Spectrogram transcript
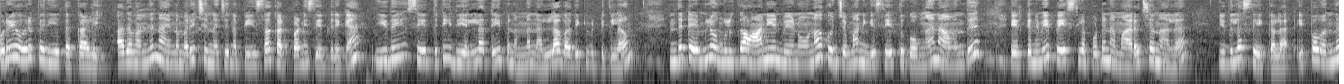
ஒரே ஒரு பெரிய தக்காளி. அதை வந்து நான் இந்த மாதிரி சின்ன சின்ன பீஸாக கட் பண்ணி சேர்த்துருக்கேன். இதையும் சேர்த்துட்டு இது எல்லாத்தையும் இப்போ நம்ம நல்லா வதக்கி விட்டுக்கலாம். இந்த டைமில் உங்களுக்கு ஆனியன் வேணும்னா கொஞ்சமாக நீங்கள் சேர்த்துக்கோங்க. நான் வந்து ஏற்கனவே பேஸ்ட்டில் போட்டு நம்ம அரைச்சனால இதில் சேர்க்கலை. இப்போ வந்து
